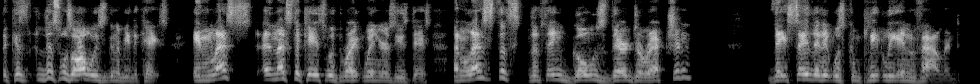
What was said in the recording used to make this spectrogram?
because this was always going to be the case. Unless, and that's the case with right wingers these days, unless the, the thing goes their direction, they say that it was completely invalid.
